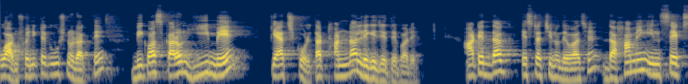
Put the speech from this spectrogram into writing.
ওয়ার্ম সৈনিকটাকে উষ্ণ রাখতে বিকজ কারণ হি মে ক্যাচ কোল্ড তার ঠান্ডা লেগে যেতে পারে। আটের দাগ স্টার চিহ্ন দেওয়া আছে। দ্য হামিং ইনসেক্টস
